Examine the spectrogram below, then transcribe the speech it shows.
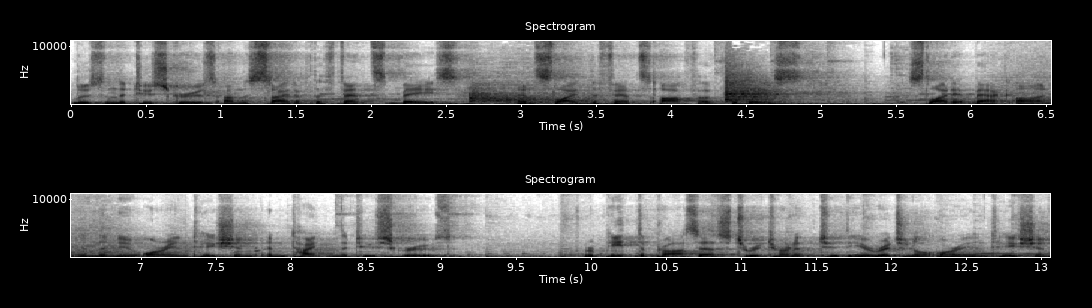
loosen the two screws on the side of the fence base and slide the fence off of the base. Slide it back on in the new orientation and tighten the two screws. Repeat the process to return it to the original orientation.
